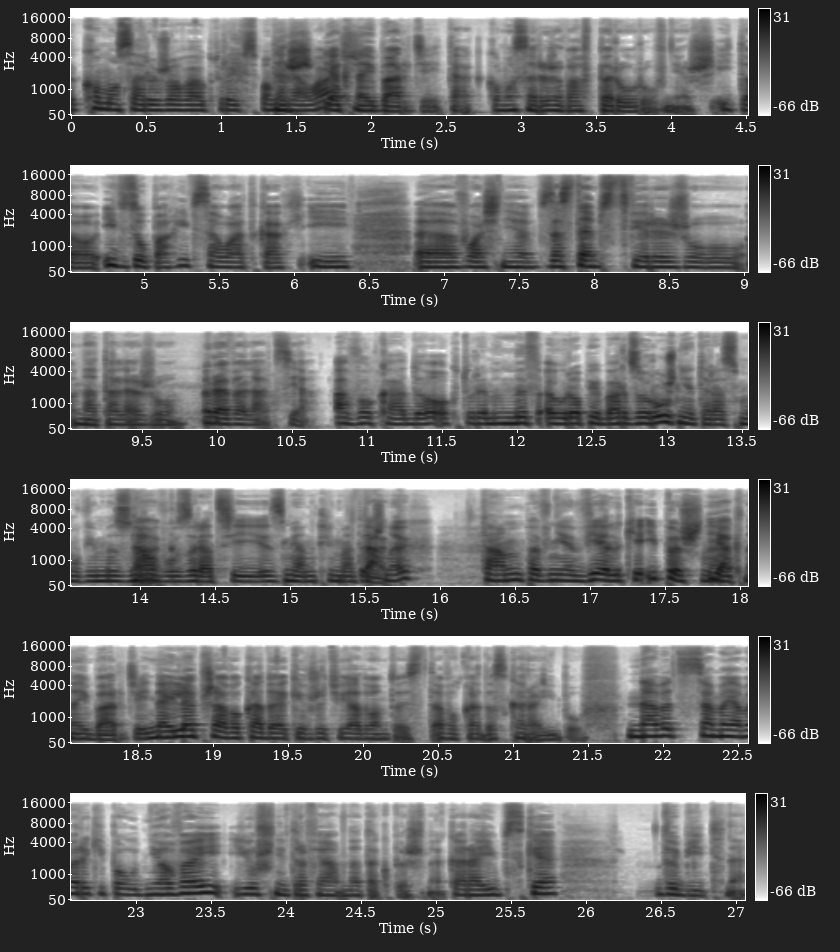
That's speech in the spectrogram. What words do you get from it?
y, komosa ryżowa, o której wspominałaś? Też, jak najbardziej, tak. Komosa ryżowa w Peru również. I to i w zupach, i w sałatkach, i e, właśnie w zastępstwie ryżu na talerzu. Rewelacja. Awokado, o którym my w Europie bardzo różnie teraz mówimy, znowu tak. z racji zmian klimatycznych. Tak. Tam pewnie wielkie i pyszne. Jak najbardziej. Najlepsze awokado, jakie w życiu jadłam, to jest awokado z Karaibów. Nawet z samej Ameryki Południowej już nie trafiałam na tak pyszne. Karaibskie, wybitne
